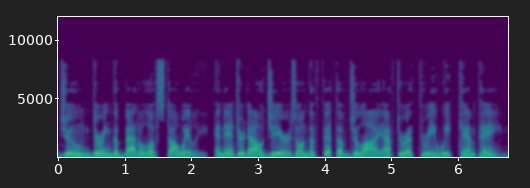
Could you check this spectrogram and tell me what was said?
June during the Battle of Staouéli, and entered Algiers on 5 July after a three-week campaign.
